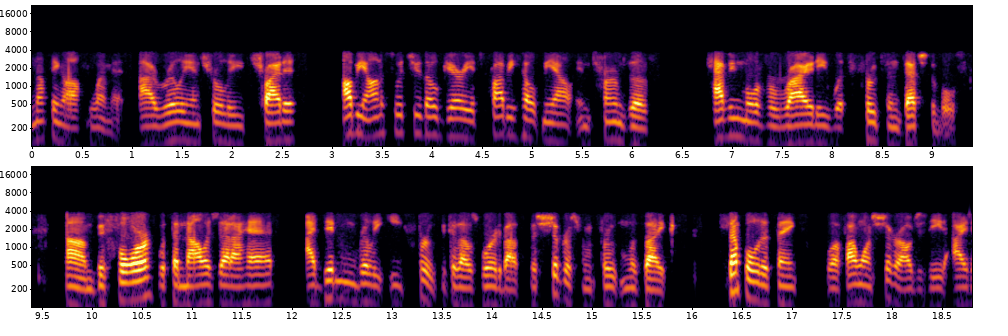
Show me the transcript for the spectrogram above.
nothing off limit. I really and truly try to. I'll be honest with you though, Gary. It's probably helped me out in terms of having more variety with fruits and vegetables. Um, before, with the knowledge that I had, I didn't really eat fruit because I was worried about the sugars from fruit and was like simple to think, well, if I want sugar, I'll just eat ice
